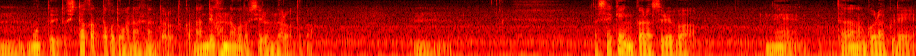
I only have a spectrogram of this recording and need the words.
うん、もっと言うとしたかったことは何なんだろうとか。何でこんなことしてるんだろうとか、うん、世間からすればねえただの娯楽で、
